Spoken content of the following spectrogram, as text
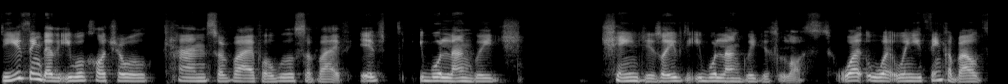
Do you think that the Igbo culture will can survive or will survive if the Igbo language changes or if the Igbo language is lost? What, what when you think about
